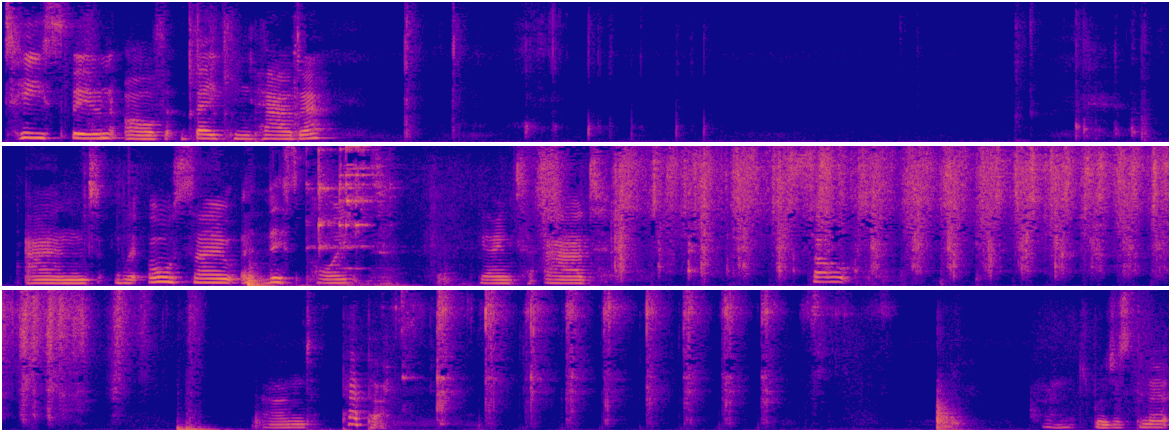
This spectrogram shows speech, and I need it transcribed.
teaspoon of baking powder, and we're also at this point going to add salt and pepper. And we're just going to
